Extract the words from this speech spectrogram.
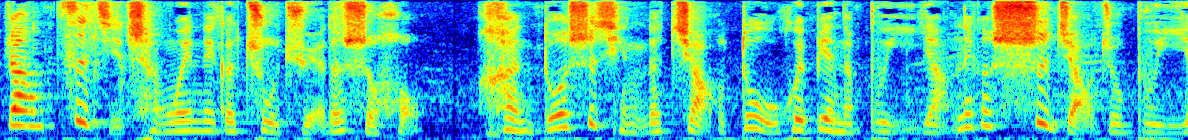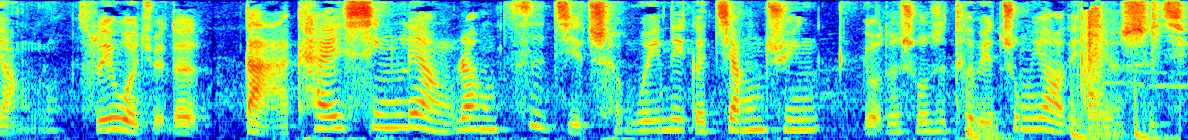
让自己成为那个主角的时候。很多事情的角度会变得不一样，那个视角就不一样了。所以我觉得打开心量，让自己成为那个将军，有的时候是特别重要的一件事情。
